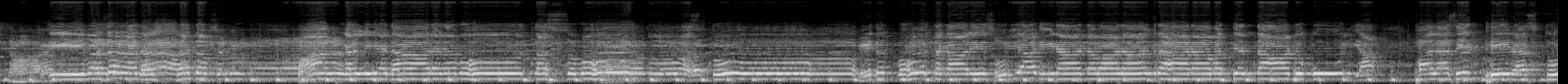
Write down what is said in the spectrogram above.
सादेव शरदशतम् माङ्गल्यधारणमुहूर्तः सुमुहूर्तो अस्तु एतत् मुहूर्तकाले सूर्यादीनां नवानां ग्रहाणामत्यन्तानुकूल्य फलसिद्धिरस्तु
